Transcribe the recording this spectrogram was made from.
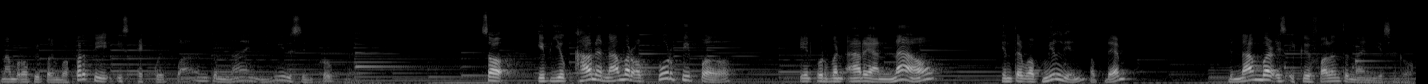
number of people in poverty is equivalent to nine years improvement. So if you count the number of poor people in urban area now, in terms of million of them, the number is equivalent to nine years ago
